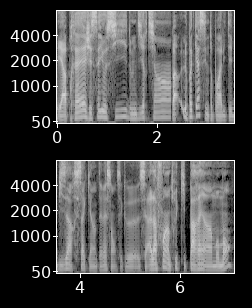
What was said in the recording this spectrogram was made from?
Et après, j'essaye aussi de me dire, tiens, bah, le podcast, c'est une temporalité bizarre. C'est ça qui est intéressant. C'est que c'est à la fois un truc qui paraît à un moment,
